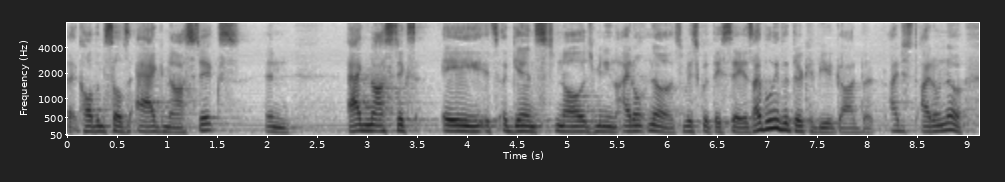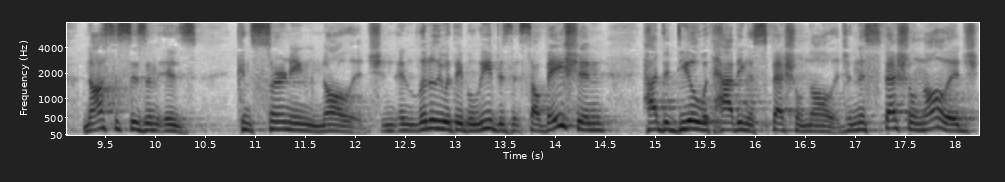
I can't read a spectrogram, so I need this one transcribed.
that call themselves agnostics. And agnostics, a, it's against knowledge, meaning I don't know. It's basically what they say is I believe that there could be a God, but I just I don't know. Gnosticism is concerning knowledge. And, and literally what they believed is that salvation had to deal with having a special knowledge. And this special knowledge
